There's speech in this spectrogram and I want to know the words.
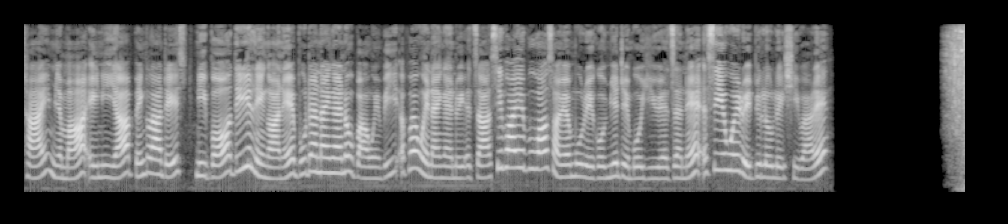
ထိုင်း၊မြန်မာ၊အိန္ဒိယ၊ဘင်္ဂလားဒေ့ရှ်၊နီပေါ၊သီရိလင်္ကာနဲ့ဘူတန်နိုင်ငံတို့ပါဝင်ပြီးအဖွဲ့ဝင်နိုင်ငံတွေအကြားစီးပွားရေးပူးပေါင်းဆောင်ရွက်မှုတွေကိုမြင့်တင်ဖို့ရည်ရွယ်ချက်နဲ့အစည်းအဝေးတွေပြုလုပ်လေ့ရှိပါတယ်။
